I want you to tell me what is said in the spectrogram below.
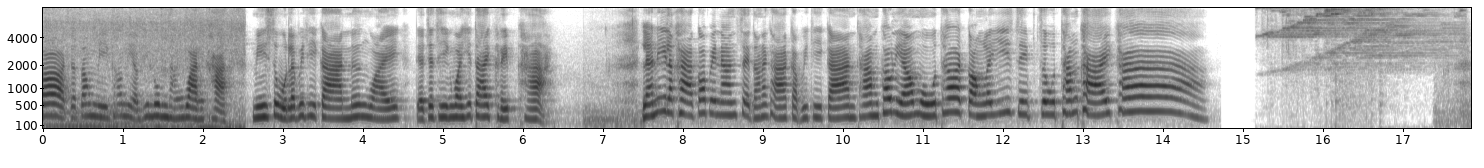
ก็จะต้องมีข้าวเหนียวที่นุ่มทั้งวันค่ะ มีสูตรและวิธีการนึ่งไว้ เดี๋ยวจะทิ้งไว้ที่ใต้คลิปค่ะ และนี่ละค่ะก็เป็นอันเสร็จแล้วนะคะ กับวิธีการทำข้าวเหนียวหมูทอดกล่องละ 20 สูตรทำขายค่ะ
